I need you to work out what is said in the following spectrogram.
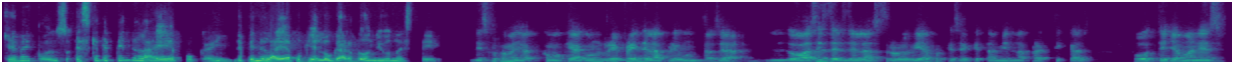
¿Qué me Es que depende de la época, ¿eh? Depende de la época y el lugar donde uno esté. Discúlpame, yo como que hago un reframe de la pregunta. O sea, ¿lo haces desde la astrología porque sé que también la practicas? ¿O te llaman es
